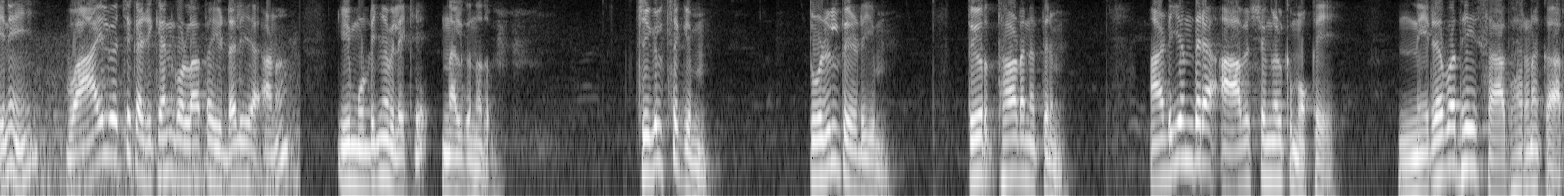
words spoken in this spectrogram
ഇനി വായിൽ വെച്ച് കഴിക്കാൻ കൊള്ളാത്ത ഇഡലിയാണ് ഈ മുടിഞ്ഞ വിലയ്ക്ക് നൽകുന്നതും. ചികിത്സയ്ക്കും തൊഴിൽ തേടിയും തീർത്ഥാടനത്തിനും അടിയന്തര ആവശ്യങ്ങൾക്കുമൊക്കെ നിരവധി സാധാരണക്കാർ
